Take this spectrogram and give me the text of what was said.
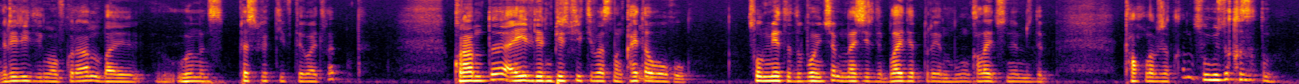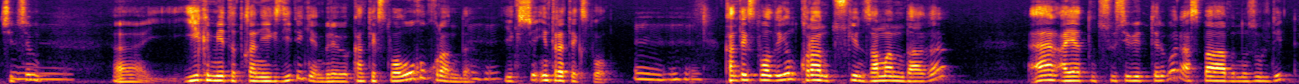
rereading of Quran by women's perspective деп айтылады. Құранды әйелдердің перспективасынан қайта оқу. Сол методы бойынша мына жерде былай деп тұр енді бұны қалай түсінеміз деп талқылап жатқан. Сол кезде қызықтым. Сөйтсем ә, екі методқа негіздейді екен. Біреуі контекстуал оқу құранды екіншісі интратекстуал. Контекстуал деген құран түскен замандағы әр аяттың түсу себептері бар аспабы нұзул дейді.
